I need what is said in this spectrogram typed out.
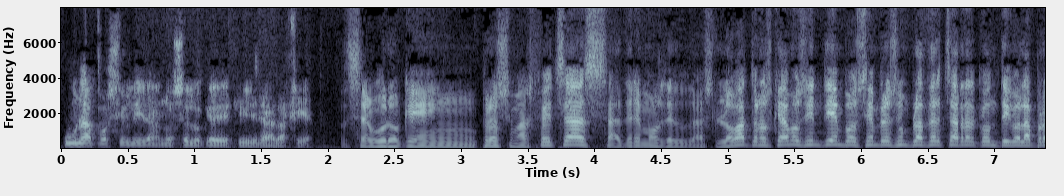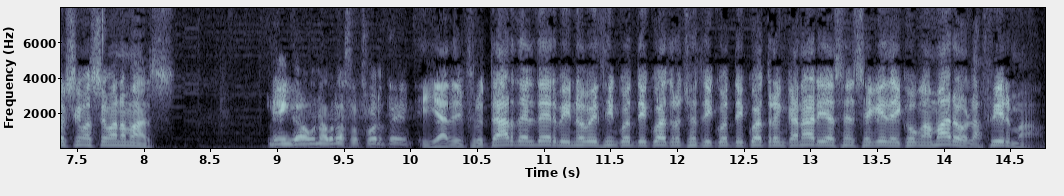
una posibilidad, no sé lo que decidirá la FIA. Seguro que en próximas fechas saldremos de dudas. Lobato, nos quedamos sin tiempo, siempre es un placer charlar contigo la próxima semana más. Venga, un abrazo fuerte. Y a disfrutar del derby 954-854 en Canarias enseguida y con Amaro, la firma.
